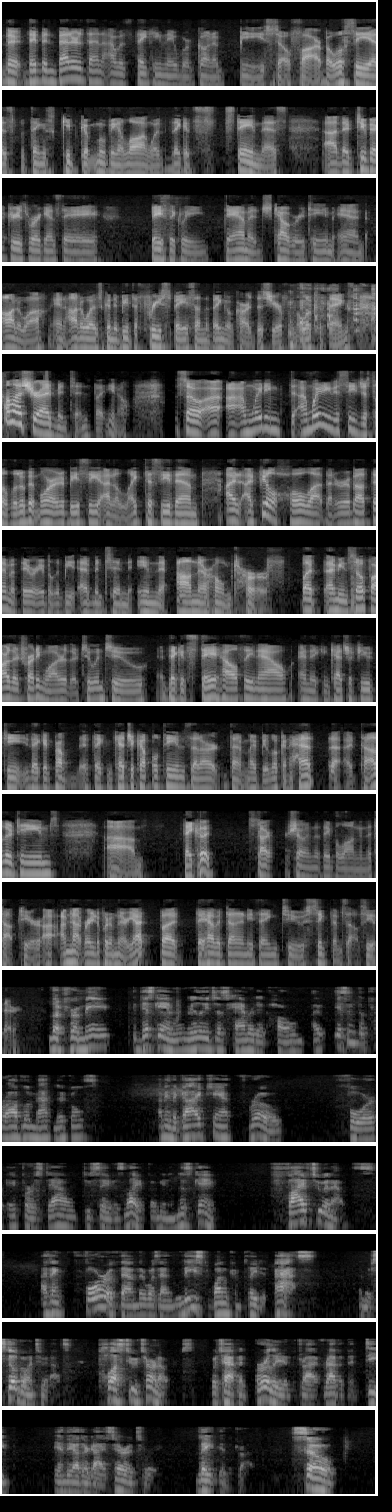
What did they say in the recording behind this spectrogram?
they they've been better than I was thinking they were going to be so far. But we'll see as things keep moving along whether they could sustain this. Uh, their two victories were against a basically damaged Calgary team and Ottawa, and Ottawa is going to be the free space on the bingo card this year from the looks of things, unless you're Edmonton. But you know, so uh, I'm waiting. To, I'm waiting to see just a little bit more out of BC. I'd like to see them. I'd, I'd feel a whole lot better about them if they were able to beat Edmonton in the, on their home turf. But I mean, so far they're treading water. They're two and two. They can stay healthy now, and they can catch a few teams. They could probably, if they can catch a couple teams that are that might be looking ahead to other teams, um, they could start showing that they belong in the top tier. I, am not ready to put them there yet, but they haven't done anything to sink themselves either. Look, for me, this game really just hammered it home. Isn't the problem Matt Nichols? I mean, the guy can't throw for a first down to save his life. I mean, in this game, five two and outs. I think four of them, there was at least one completed pass, and they're still going two and outs, plus two turnovers which happened early in the drive rather than deep in the other guy's territory late in the drive. So,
